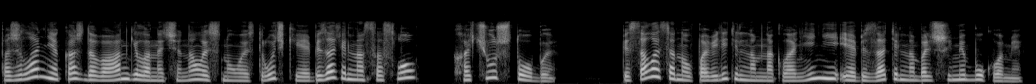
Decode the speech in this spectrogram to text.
Пожелание каждого ангела начиналось с новой строчки и обязательно со слов «хочу, чтобы». Писалось оно в повелительном наклонении и обязательно большими буквами,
